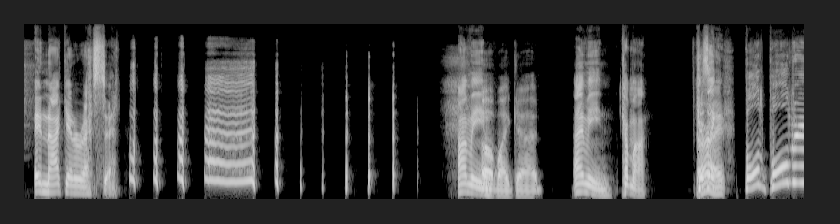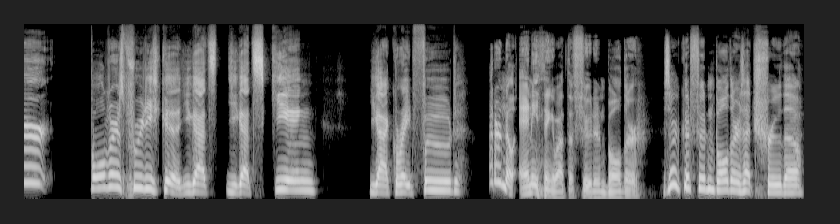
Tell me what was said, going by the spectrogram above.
and not get arrested. I mean, oh my god. I mean, come on. Because like right. Bold, Boulder, Boulder is pretty good. You got you got skiing, you got great food. I don't know anything about the food in Boulder. Is there good food in Boulder? Is that true though?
